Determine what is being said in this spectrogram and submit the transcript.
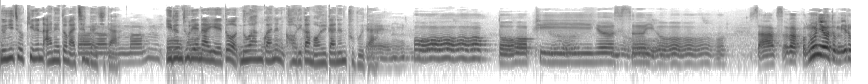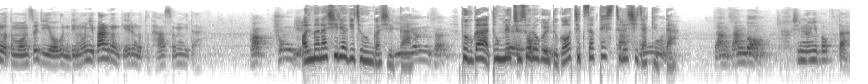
눈이 좋기는 아내도 마찬가지다. 72의 나이에도 노안과는 거리가 멀다는 부부다. 행복도 피었어요 싹 써갖고 눈이 어두면 이런 것도 못 쓰지요 그런데 눈이 밝은 게 이런 것도 다 씁니다 얼마나 시력이 좋은 것일까. 이영선, 부부가 동네 주소록을 두고 즉석 테스트를 시작했다. 장쌍동, 확실히 눈이 복다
